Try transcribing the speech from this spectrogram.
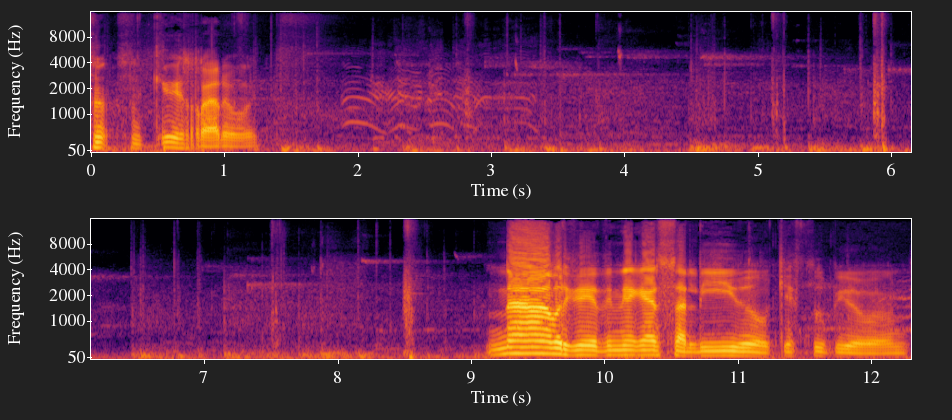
Qué raro, weón. Nah, porque tenía que haber salido. Qué estúpido, weón.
